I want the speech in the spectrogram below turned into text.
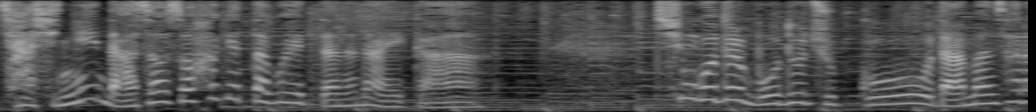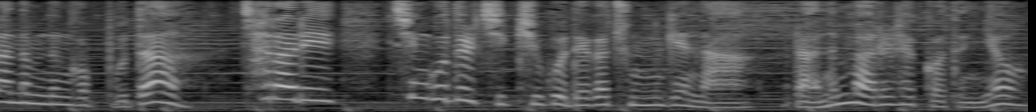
자신이 나서서 하겠다고 했다는 아이가 친구들 모두 죽고 나만 살아남는 것보다 차라리 친구들 지키고 내가 죽는 게 나라는 말을 했거든요.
